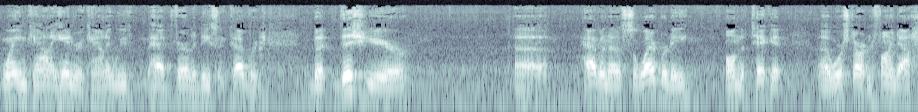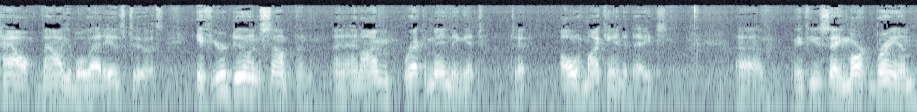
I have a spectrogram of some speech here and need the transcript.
Wayne County, Henry County, we've had fairly decent coverage. But this year, uh, having a celebrity on the ticket, uh, we're starting to find out how valuable that is to us if you're doing something, and, and, I'm recommending it to all of my candidates, uh, if you say Mark Brim,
